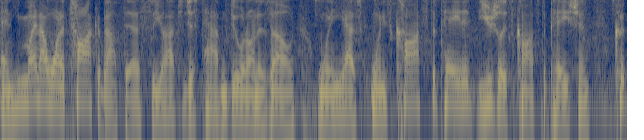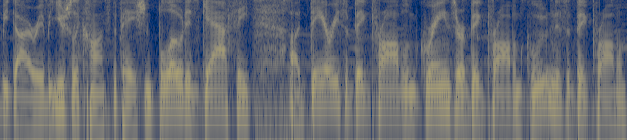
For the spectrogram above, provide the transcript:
and he might not want to talk about this. So you'll have to just have him do it on his own. When he has when he's constipated, usually it's constipation. Could be diarrhea, but usually constipation. Bloated, gassy. Uh, dairy's a big problem. Grains are a big problem. Gluten is a big problem.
